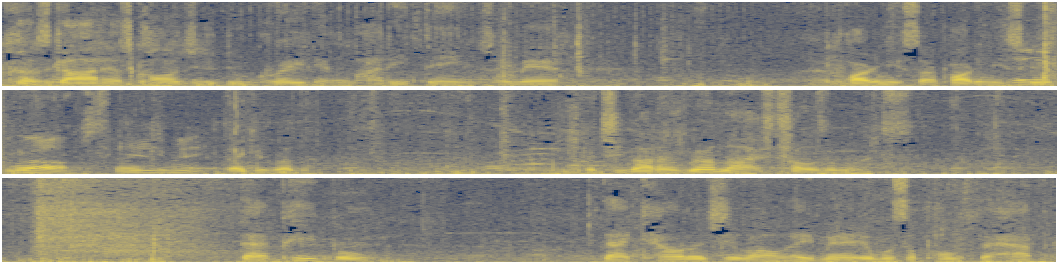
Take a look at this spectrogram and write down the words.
Because God has called you to do great and mighty things. Amen. Uh, pardon me, sir. Pardon me. Excuse me. Thank you. Thank you, brother. But you got to realize, chosen ones, that people that counted you out, amen, it was supposed to happen.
